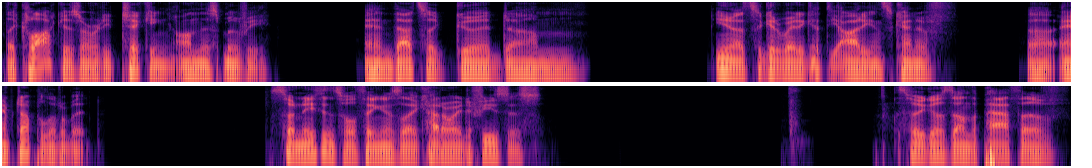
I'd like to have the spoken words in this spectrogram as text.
the clock is already ticking on this movie and that's a good um you know that's a good way to get the audience kind of uh, amped up a little bit so nathan's whole thing is like how do i defuse this so he goes down the path of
